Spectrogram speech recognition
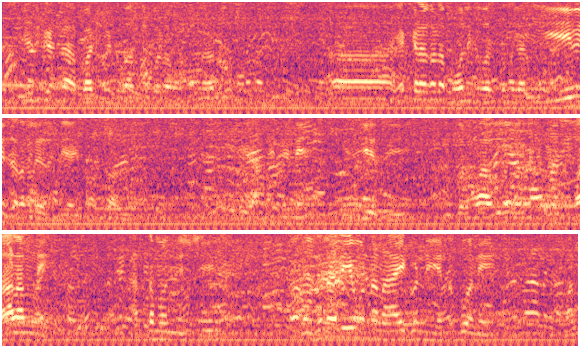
అత్యధికంగా అపార్ట్మెంట్ వాసులు కూడా ఉంటున్నారు. ఎక్కడ కూడా మౌలిక వసతులు కానీ ఏమీ జరగలేదండి ఐదు సంవత్సరాలు. అన్నింటినీ ఇది చేసి ఈ దుర్మార్గమైనటువంటి పాలనని అంతమందించి విజనరీ ఉన్న నాయకుడిని ఎన్నుకొని మన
